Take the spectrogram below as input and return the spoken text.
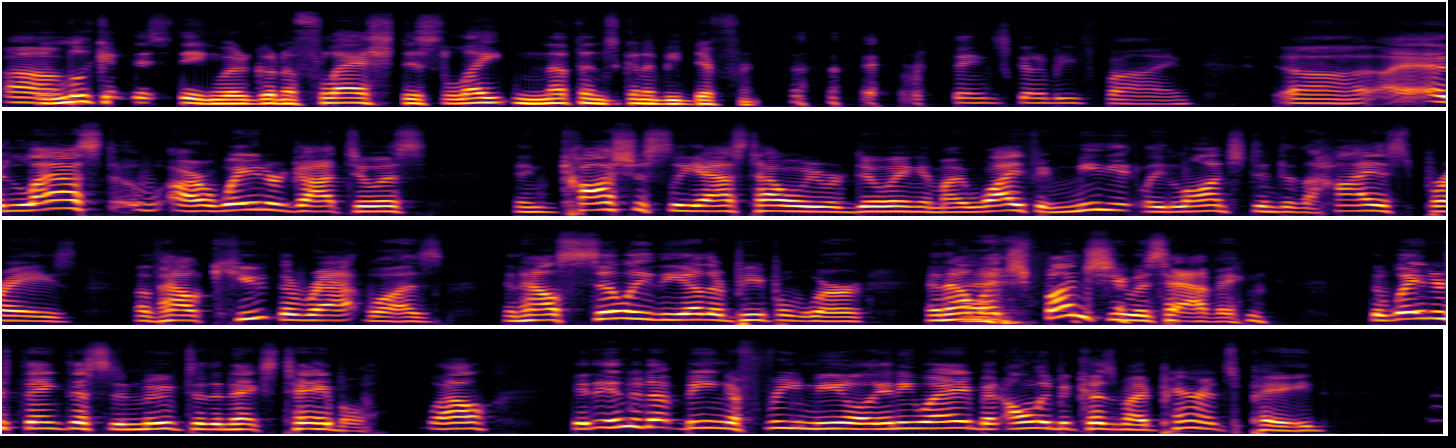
Um, Look at this thing. We're gonna flash this light, and nothing's gonna be different. everything's gonna be fine. Uh, at last, our waiter got to us, and cautiously asked how we were doing, and my wife immediately launched into the highest praise of how cute the rat was and how silly the other people were and how much fun she was having. The waiter thanked us and moved to the next table. Well, it ended up being a free meal anyway, but only because my parents paid.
